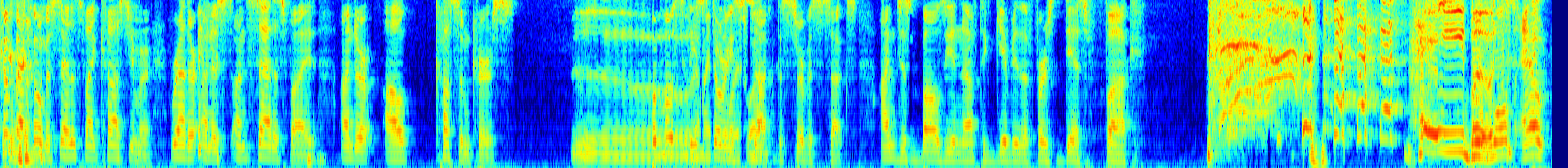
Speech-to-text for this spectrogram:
Come back home a satisfied costumer, rather unis- unsatisfied under I'll custom curse. But most of these that might be the stories one. suck. The service sucks. I'm just ballsy enough to give you the first diss. Fuck. Hey, Boots. Wolf out.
